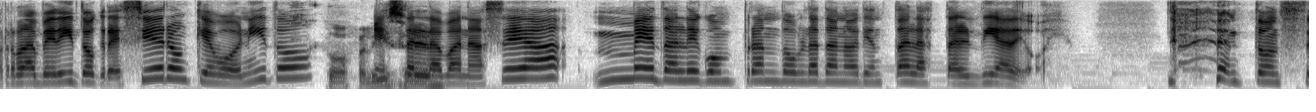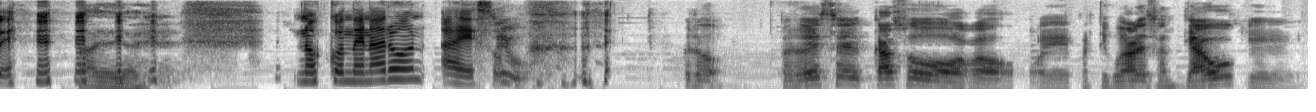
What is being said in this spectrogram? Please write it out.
rapidito crecieron, qué bonito. Todo feliz. Esta es la panacea, métale comprando plátano oriental hasta el día de hoy. Entonces, nos condenaron a eso. pero pero es el caso eh, particular de Santiago que,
